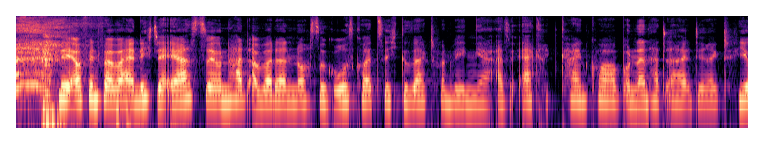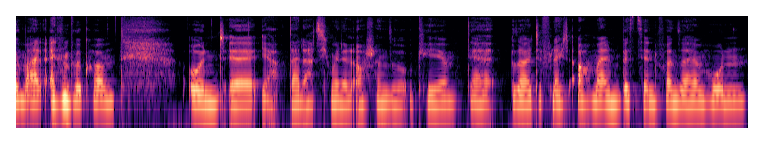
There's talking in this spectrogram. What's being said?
nee, auf jeden Fall war er nicht der Erste und hat aber dann noch so großkotzig gesagt, von wegen, ja, also er kriegt keinen Korb und dann hat er halt direkt viermal einen bekommen. Und äh, ja, da dachte ich mir dann auch schon so, okay, der sollte vielleicht auch mal ein bisschen von seinem hohen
